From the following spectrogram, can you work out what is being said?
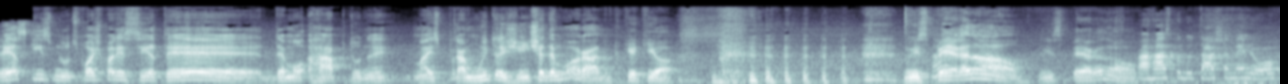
10, 15 minutos pode parecer até demo- rápido, né? Mas para muita gente é demorado, porque aqui, ó. não espera não, não espera não. A raspa do tacho é melhor.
